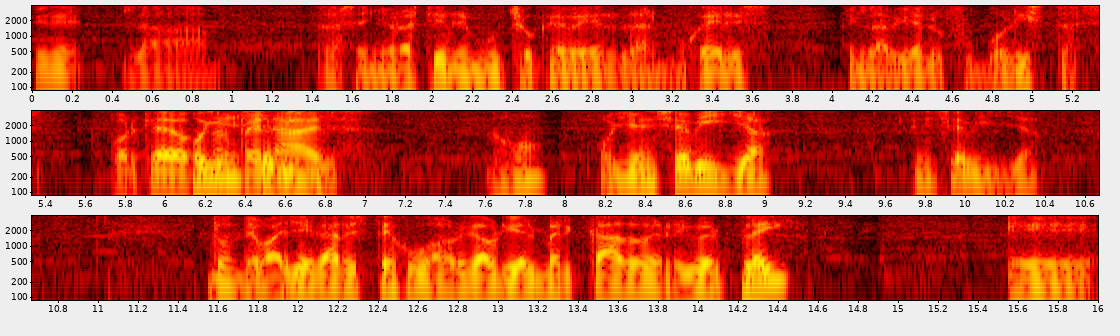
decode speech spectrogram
Mire, la, las señoras tienen mucho que ver, las mujeres, en la vida de los futbolistas. ¿Por qué, doctor hoy en Peláez? Sevilla, no, hoy en Sevilla, en Sevilla, donde va a llegar este jugador Gabriel Mercado de River Plate, eh,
